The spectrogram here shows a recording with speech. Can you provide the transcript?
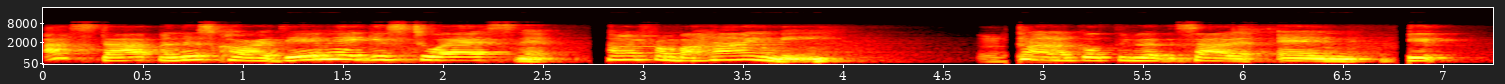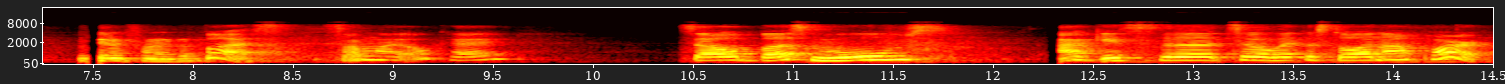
I stop and this car damn near gets to an accident coming from behind me, mm-hmm. trying to go through the other side and get get in front of the bus. So I'm like, okay. So bus moves. I get to the to the liquor store and I park.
